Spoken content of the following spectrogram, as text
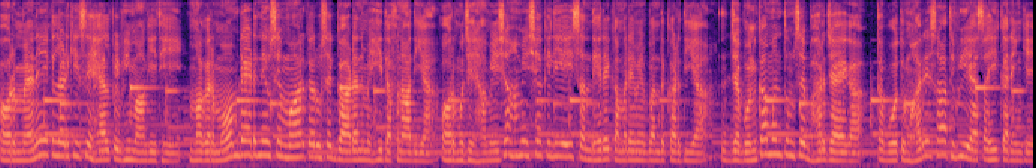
और मैंने एक लड़की से हेल्प भी मांगी थी, मगर मोम डैड ने उसे मारकर उसे गार्डन में ही दफना दिया और मुझे हमेशा हमेशा के लिए इस अंधेरे कमरे में बंद कर दिया। जब उनका मन तुमसे भर जाएगा, तब वो तुम्हारे साथ भी ऐसा ही करेंगे।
